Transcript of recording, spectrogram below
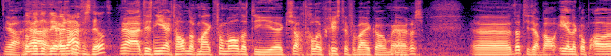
Ja, Dan werd het weer aangesteld. Ja, het is niet echt handig, maar ik vond wel dat hij, eh, ik zag het geloof ik gisteren voorbij komen ergens. Eh, dat hij daar wel eerlijk op eh,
